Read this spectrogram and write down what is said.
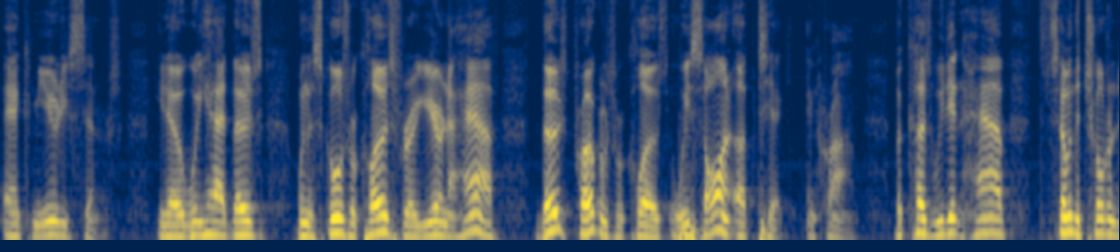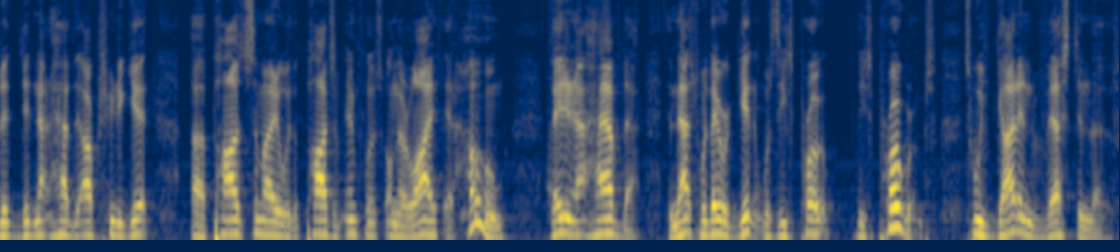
and community centers. You know, we had those when the schools were closed for a year and a half, those programs were closed. We saw an uptick in crime because we didn't have some of the children that did not have the opportunity to get a pos- somebody with a positive influence on their life at home. They did not have that, and that's where they were getting it was these pro- these programs. So we've got to invest in those.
